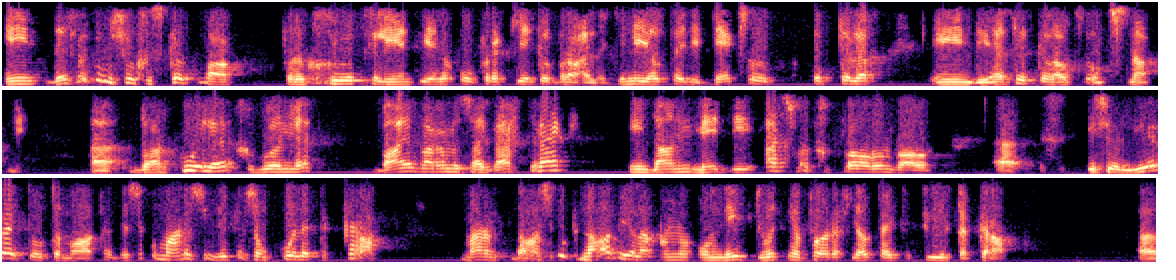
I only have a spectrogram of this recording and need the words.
En dis wat hom so geskik maak vir groot geleenthede of vir 'n ketelbraai dat jy nie heeltyd die deksel op te lig en die hitte te laat ontsnap nie uh waar kolle gewoonlik baie warm is hy wegtrek en dan met die as wat gevorm word uh isoleer hy tot 'n mate dis hoekom manne so lief is om kolle te krap. Maar daar's ook nadele aan om net dood eenvoudig heeltyd te vuur te krap. Uh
